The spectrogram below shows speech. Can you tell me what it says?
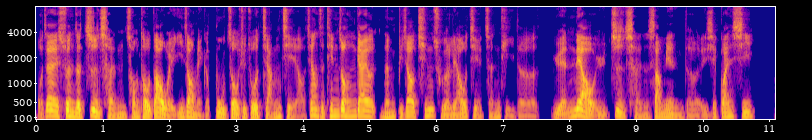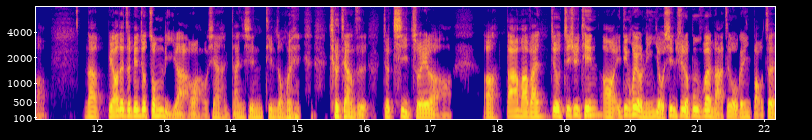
我再顺着制程从头到尾依照每个步骤去做讲解哦，这样子听众应该能比较清楚的了解整体的原料与制程上面的一些关系哦。那不要在这边就中离啦，哇！我现在很担心听众会 就这样子就弃追了啊啊！大家麻烦就继续听啊，一定会有你有兴趣的部分啦，这个我跟你保证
